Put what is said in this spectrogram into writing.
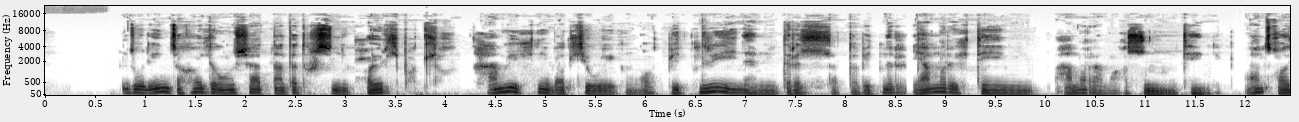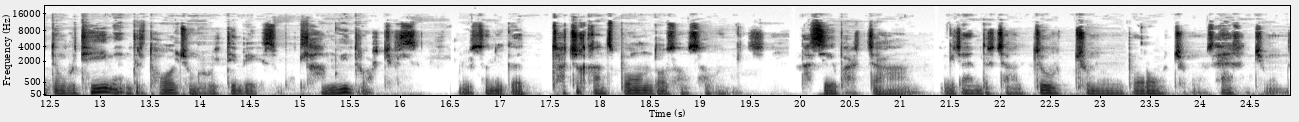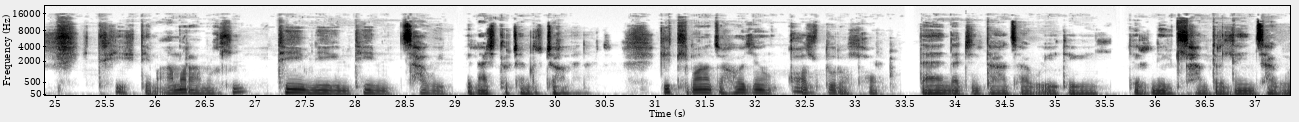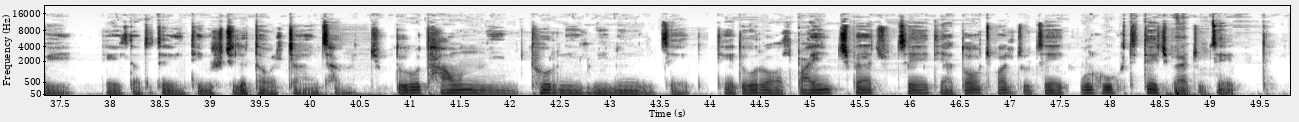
Зүгээр энэ зохиолыг уншаад надад төрсөн нэг хоёр л бодлого. Хамгийн ихний бодол юу вэ гэнгүүт бидний энэ амьдрал одоо бид нар ямар их тийм амар амгалан тийм нэг онц гойдонгүй тийм амьдрал туулж өнгөрүүлт юм бэ гэсэн бодол хамгийн түрүү орж ирсэн. Юусэн нэг цочих ганц буун дуу сонсоогүй ингэж насыг барж байгаа ингэж амьдарч байгаа зөв ч юм уу буруу ч юм уу сайхан ч юм уу хитрхи их тийм амар амгалан тийм нийгэм тийм цаг үед нааж төрж амьдарч байгаа юм байна. Гэтэл манай зохиолын гол дүр болохоор дайнд ажинтаа цаг үе тэгээл тэр нэгдэл хамтралын цаг үе Тэгээл одоо тэр тийм эрхчлөөтэй болж байгаа энэ цаг үед дөрөв таван ийм төр нийгмийн нүүр үзээд тэгээд өөрөө бол баянч байж үзээд ядууж болж үзээд үр хүүхэдтэйч байж үзээд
